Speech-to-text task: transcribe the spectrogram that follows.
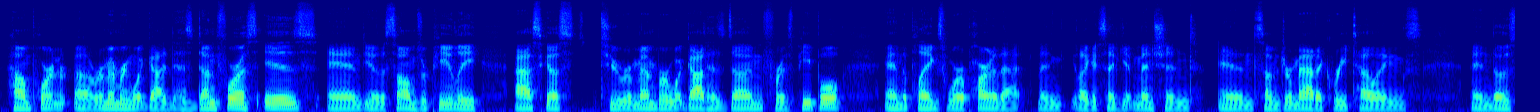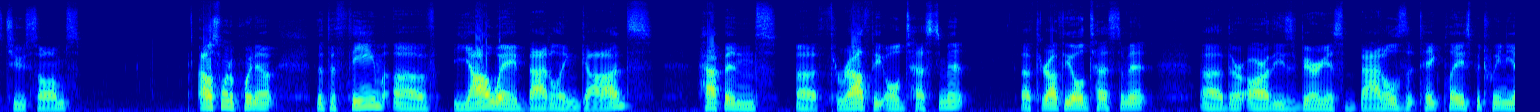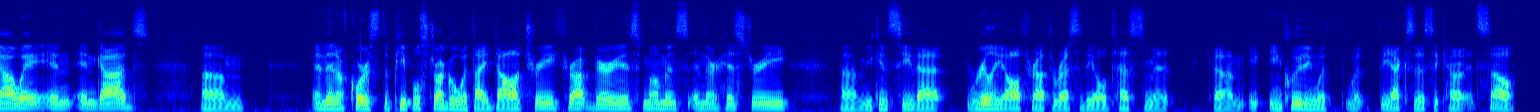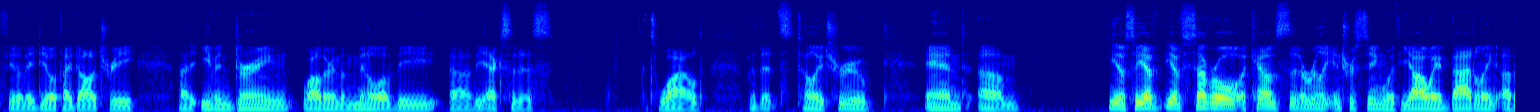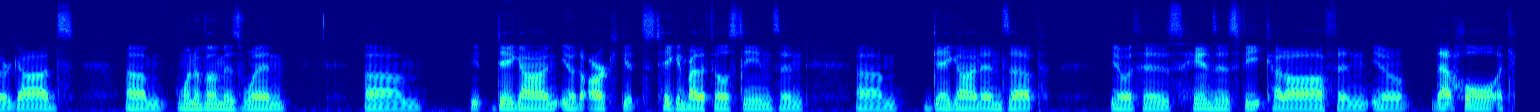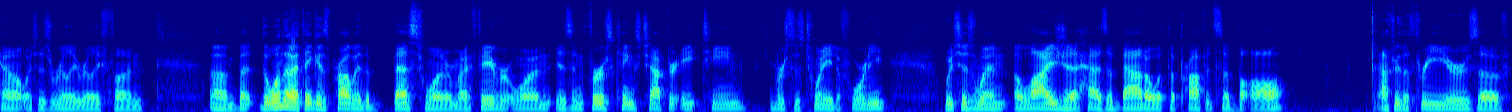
how important uh, remembering what God has done for us is, and you know the Psalms repeatedly ask us to remember what God has done for His people, and the plagues were a part of that. And like I said, get mentioned in some dramatic retellings in those two Psalms. I also want to point out that the theme of Yahweh battling gods happens uh, throughout the Old Testament uh, throughout the Old Testament, uh, there are these various battles that take place between Yahweh and, and gods. Um, and then, of course, the people struggle with idolatry throughout various moments in their history. Um, you can see that really all throughout the rest of the Old Testament, um, I- including with, with the Exodus account itself. You know, they deal with idolatry uh, even during while they're in the middle of the uh, the Exodus. It's wild, but that's totally true and um, you know, so you have you have several accounts that are really interesting with Yahweh battling other gods. Um, one of them is when um, Dagon, you know, the ark gets taken by the Philistines, and um, Dagon ends up, you know, with his hands and his feet cut off, and you know that whole account, which is really really fun. Um, but the one that I think is probably the best one, or my favorite one, is in 1 Kings chapter 18 verses 20 to 40, which is when Elijah has a battle with the prophets of Baal after the three years of,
